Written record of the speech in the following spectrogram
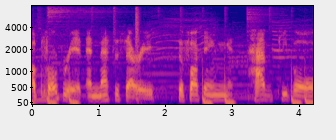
appropriate and necessary to fucking have people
